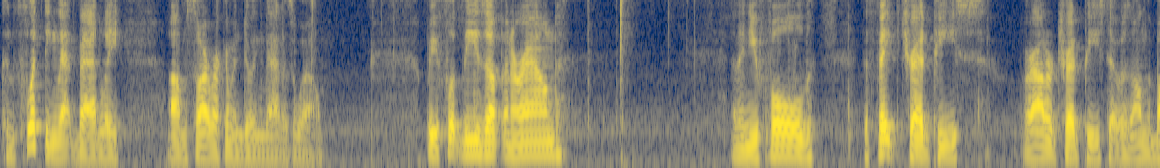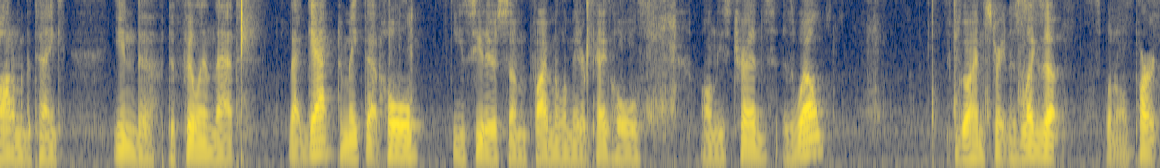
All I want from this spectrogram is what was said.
conflicting that badly. Um, so I recommend doing that as well. But you flip these up and around, and then you fold the fake tread piece or outer tread piece that was on the bottom of the tank in to, to fill in that, that gap to make that hole. You can see there's some 5 millimeter peg holes on these treads as well. go ahead and straighten his legs up, split them apart,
